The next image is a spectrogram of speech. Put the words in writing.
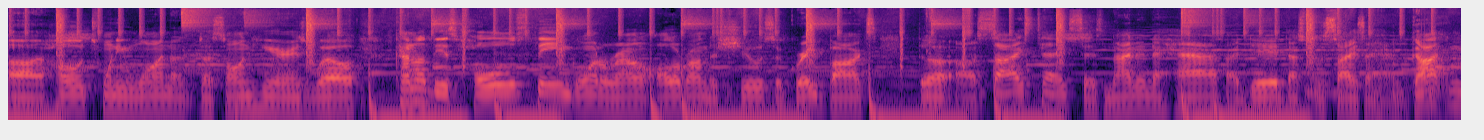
uh, Hole 21 that's on here as well. Kind of this holes thing going around all around the shoe. It's a great box. The uh, size tag says nine and a half. I did, that's the size I have gotten.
